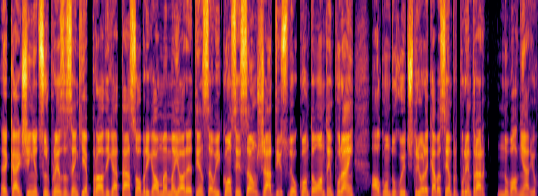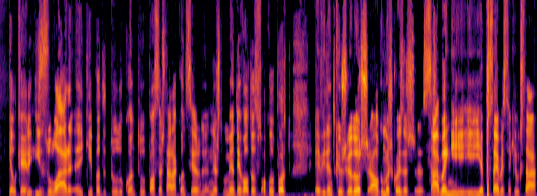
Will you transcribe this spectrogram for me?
É? A caixinha de surpresas em que a pródiga taça obriga a uma maior atenção e Conceição já disso deu conta ontem, porém, algum do ruído exterior acaba sempre por entrar no balneário. Ele quer isolar a equipa de tudo quanto possa estar a acontecer neste momento em volta do Futebol do Porto. É evidente que os jogadores algumas coisas eh, sabem e, e apercebem-se aquilo que está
